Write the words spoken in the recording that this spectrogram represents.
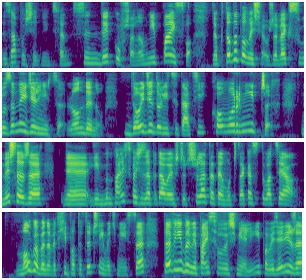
za pośrednictwem syndyków, szanowni państwo. No kto by pomyślał, że w ekskluzywnej dzielnicy Londynu dojdzie do licytacji komorniczych? Myślę, że e, jakbym państwa się zapytała jeszcze 3 lata temu, czy taka sytuacja mogłaby nawet hipotetycznie mieć miejsce, pewnie by mnie Państwo wyśmieli i powiedzieli, że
